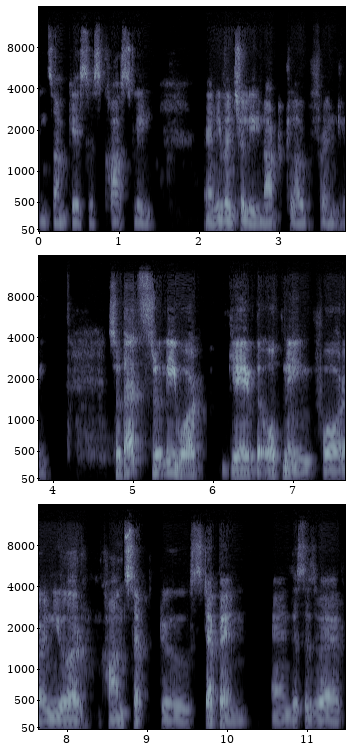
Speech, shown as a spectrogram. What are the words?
in some cases costly, and eventually not cloud friendly. So that's really what gave the opening for a newer concept to step in. And this is where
